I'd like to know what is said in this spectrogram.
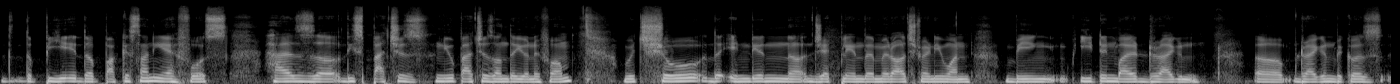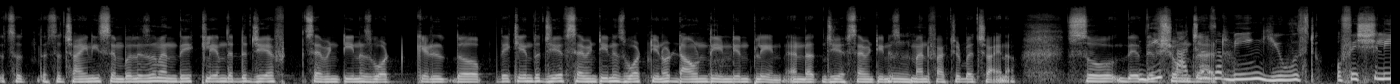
the PA the Pakistani Air Force has uh, these patches, new patches on the uniform, which show the Indian uh, jet plane, the Mirage 21, being eaten by a dragon. Uh, dragon because it's a that's a Chinese symbolism, and they claim that the JF-17 is what killed the. They claim the JF-17 is what you know downed the Indian plane, and that JF-17 is Hmm. manufactured by China. So they, they've These shown patches that. are being used officially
